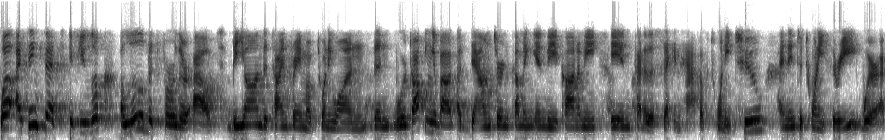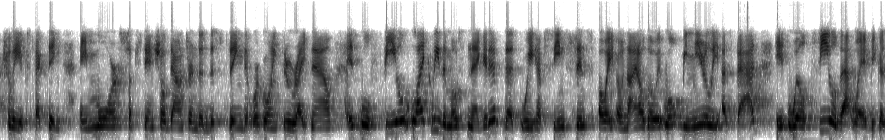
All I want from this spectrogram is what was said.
Well, I think that if you look a little bit further out beyond the time frame of 21, then we're talking about a downturn coming in the economy in kind of the second half of 22 and into 23. We're actually expecting a more substantial downturn than this thing that we're going through right now. It will feel likely the most negative that we have seen since 08, 09, although it won't be nearly as bad. It will feel that way because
